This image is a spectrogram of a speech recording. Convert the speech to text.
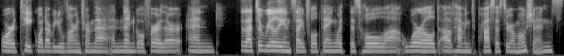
or take whatever you learn from that and then go further and so that's a really insightful thing with this whole uh, world of having to process through emotions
